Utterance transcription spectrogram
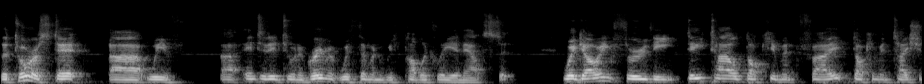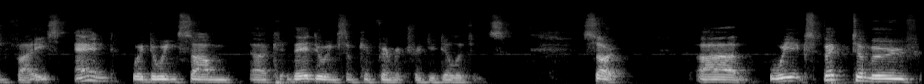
The Taurus debt, uh, we've uh, entered into an agreement with them and we've publicly announced it. We're going through the detailed document documentation phase, and we're doing some. Uh, they're doing some confirmatory due diligence. So uh, we expect to move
